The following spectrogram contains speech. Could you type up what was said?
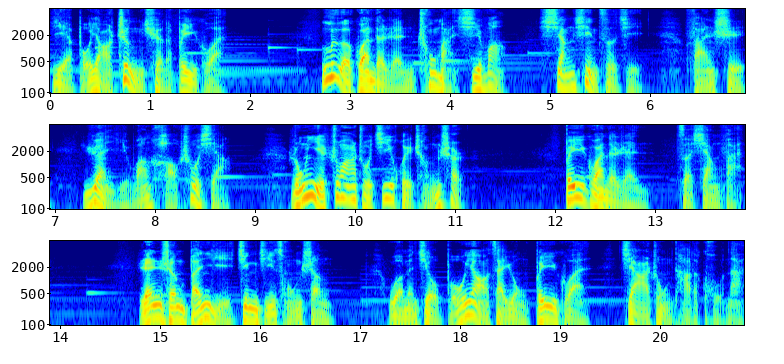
也不要正确的悲观。乐观的人充满希望。相信自己，凡事愿意往好处想，容易抓住机会成事儿；悲观的人则相反。人生本已荆棘丛生，我们就不要再用悲观加重他的苦难，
